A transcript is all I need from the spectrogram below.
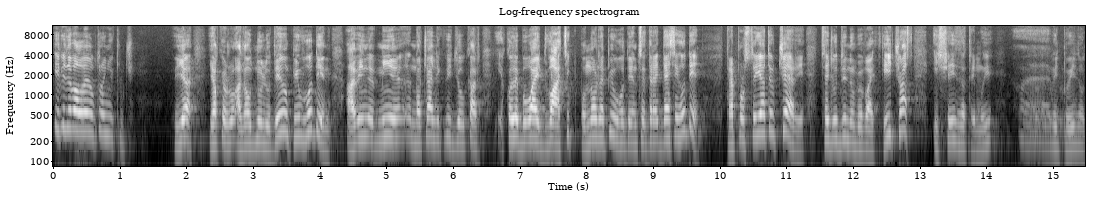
і віддавали електронні ключі. Я, я кажу, а на одну людину півгодини. А він мені начальник відділу каже, коли буває 20, помножити на півгодини, це 10 годин. Треба простояти в черзі. Це людина вбиває свій час і ще й затримує е, відповідно.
